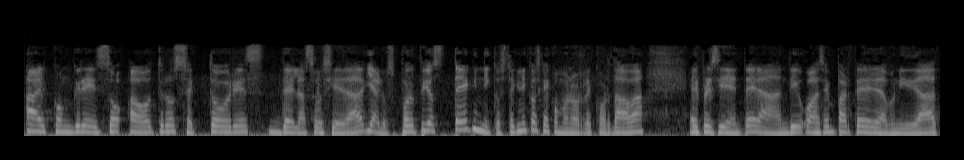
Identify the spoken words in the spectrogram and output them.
al Congreso, a otros sectores de la sociedad y a los propios técnicos, técnicos que como nos recordaba el presidente de la ANDI o hacen parte de la unidad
